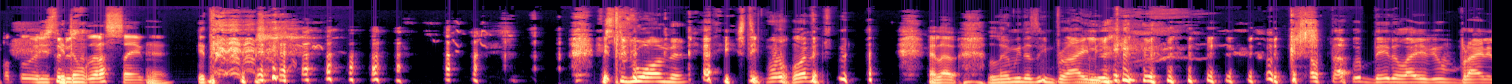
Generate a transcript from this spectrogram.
Patologista então, no era cego. É. Então... Steve Wonder. Steve Wonder. Ela, lâminas em braille. o cara tava o dedo lá e viu o braille.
